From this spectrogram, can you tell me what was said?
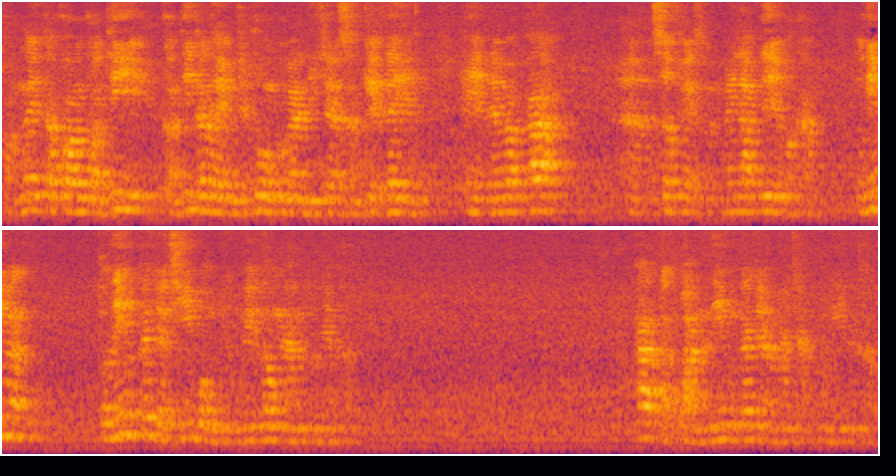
ของในตะกอนก่อนที่ ก่อนที่ทะเลมันจะท่วมขึ้นมานี่จะสังเกตได้เห็นเห็นได้ว่าภาพเซอร์เฟซมันไม่ราบเรียบอะครับตรงนี้มันตัวนี้มันก็จะชี้บ่งถึงในร่องน้ำตัวนี้ครับ ภาพตัดฝั่งนนี้มันก็จะมาจากตรงนี้นะครับ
